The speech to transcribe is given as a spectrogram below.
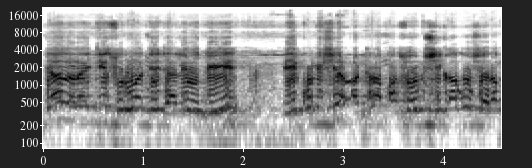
त्या लढाईची सुरुवात जी झाली होती एकोणीसशे अठरा पासून शिकागो शहरापासून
